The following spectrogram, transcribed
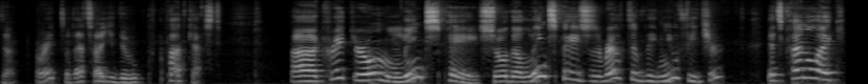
done. All right? So that's how you do a podcast uh, create your own links page. So the links page is a relatively new feature. It's kind of like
